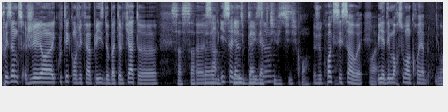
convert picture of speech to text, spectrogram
Presents. J'ai euh, écouté quand j'ai fait un playlist de Battle Cat. euh, Ça un s'appelle Gangbang Presents. Activity, je crois. je crois que c'est ça, ouais. Ouais. Mais il y a des morceaux incroyables. Ouais,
